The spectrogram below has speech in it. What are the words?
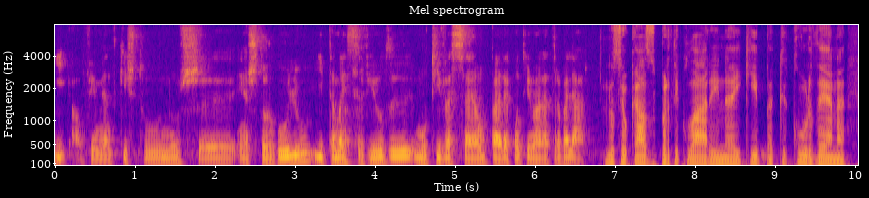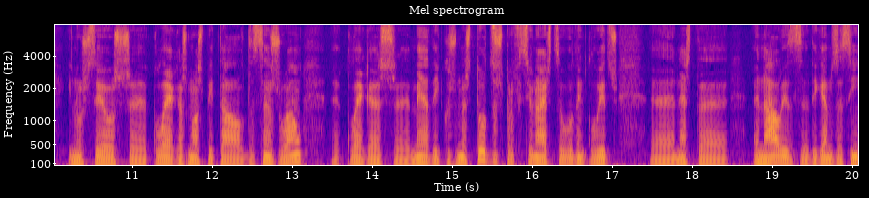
e obviamente que isto nos uh, enche de orgulho e também serviu de motivação para continuar a trabalhar. No seu caso particular e na equipa que coordena e nos seus uh, colegas no Hospital de São João, uh, colegas médicos, mas todos os profissionais de saúde incluídos nesta análise, digamos assim,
